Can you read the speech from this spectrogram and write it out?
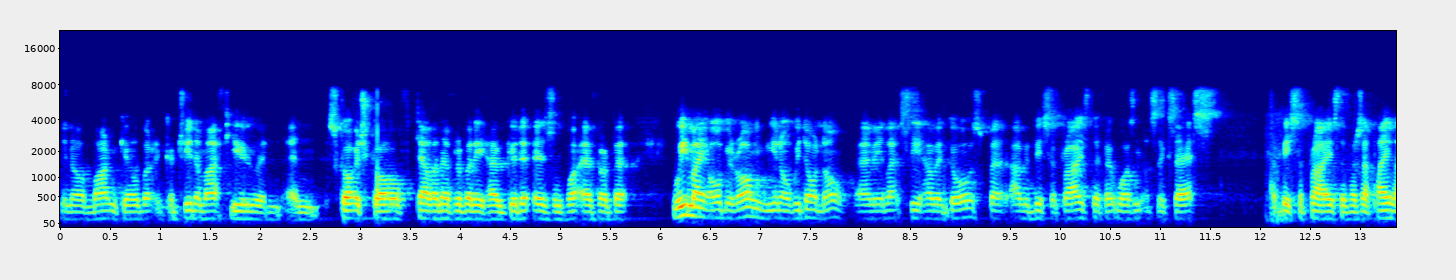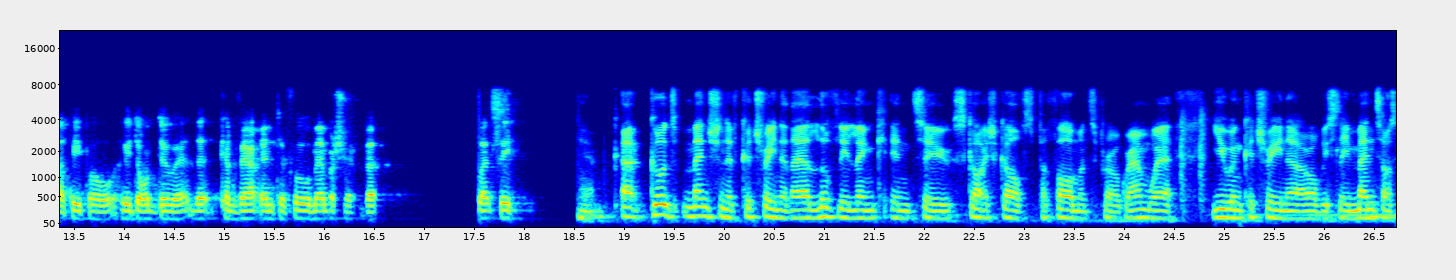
you know Martin Gilbert and Catriona Matthew and, and Scottish golf telling everybody how good it is and whatever, but we might all be wrong. You know, we don't know. I mean, let's see how it goes. But I would be surprised if it wasn't a success. I'd be surprised if there's a pile of people who don't do it that convert into full membership. But let's see. Yeah, uh, good mention of Catriona there. Lovely link into Scottish Golf's performance program, where you and Catriona are obviously mentors.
